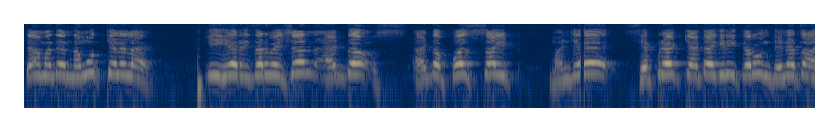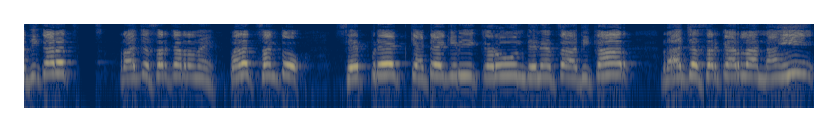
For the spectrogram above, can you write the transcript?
त्यामध्ये नमूद केलेलं आहे की हे reservation at the at the first sight म्हणजे सेपरेट कॅटेगरी करून देण्याचा अधिकारच राज्य सरकारला नाही. परत सांगतो सेपरेट कॅटेगरी करून देण्याचा अधिकार राज्य सरकारला नाही.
